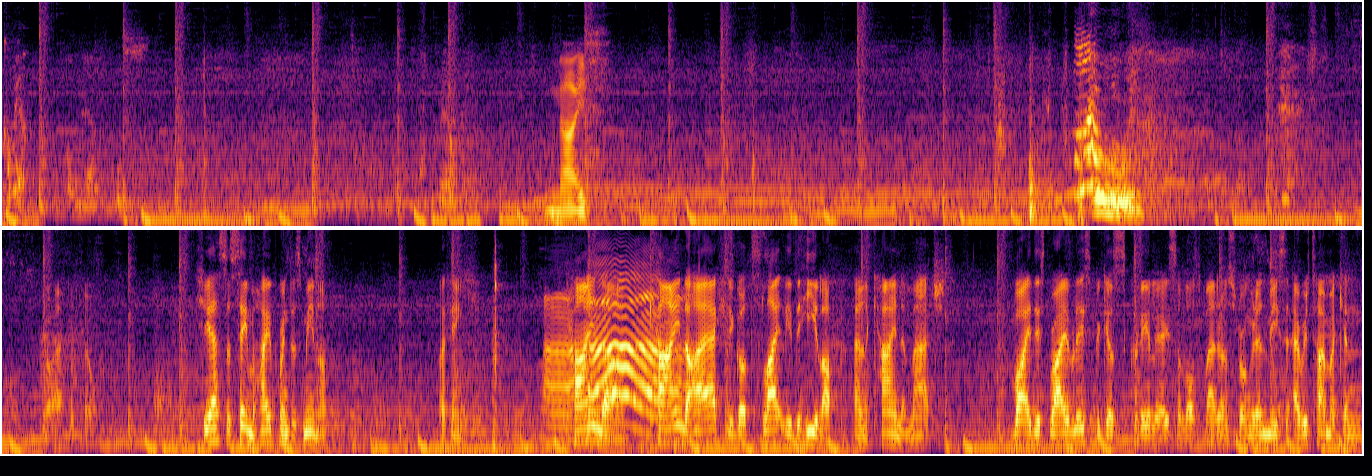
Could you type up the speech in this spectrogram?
Kom She has the same high point as Mina. I think. Ah. Kinda, kinda. I actually got slightly the heel up and kinda matched. Why this rival is because Cordelia is a lot better and stronger than me, so every time I can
